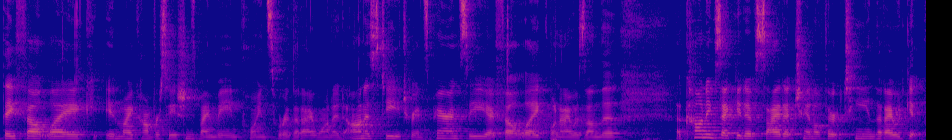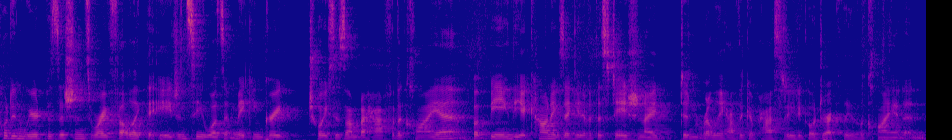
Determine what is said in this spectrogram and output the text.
they felt like in my conversations, my main points were that I wanted honesty, transparency. I felt like when I was on the account executive side at Channel 13 that I would get put in weird positions where I felt like the agency wasn't making great choices on behalf of the client, but being the account executive at the station, I didn't really have the capacity to go directly to the client and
